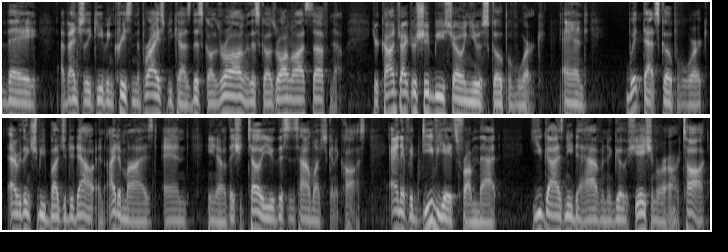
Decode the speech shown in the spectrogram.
they eventually keep increasing the price because this goes wrong or this goes wrong, all that stuff. No. Your contractor should be showing you a scope of work. And with that scope of work, everything should be budgeted out and itemized and, you know, they should tell you this is how much it's going to cost. And if it deviates from that, you guys need to have a negotiation or our talk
